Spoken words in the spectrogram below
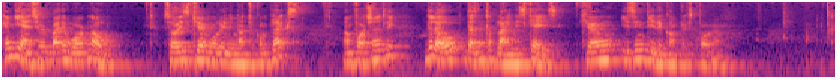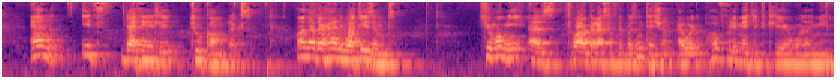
can be answered by the word no. So is QEMU really not too complex? Unfortunately, the law doesn't apply in this case. QEMU is indeed a complex program. And it's definitely too complex. On the other hand, what isn't? Humor me as throughout the rest of the presentation I will hopefully make it clear what I mean.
